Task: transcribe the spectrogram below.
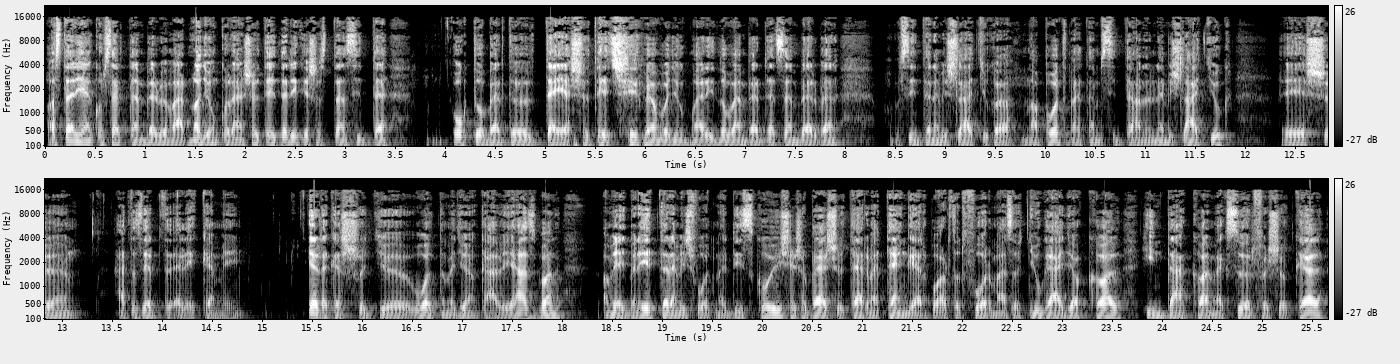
Aztán ilyenkor szeptemberben már nagyon korán sötétedik, és aztán szinte októbertől teljes sötétségben vagyunk már így november-decemberben, szinte nem is látjuk a napot, mert nem szinte, hanem nem is látjuk, és hát azért elég kemény. Érdekes, hogy voltam egy olyan kávéházban, ami egyben étterem is volt, meg diszkó is, és a belső terme tengerpartot formázott nyugágyakkal, hintákkal, meg szörfösökkel,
